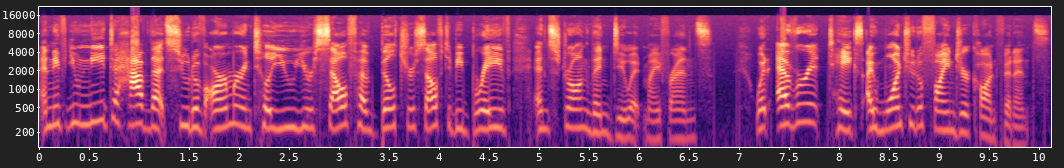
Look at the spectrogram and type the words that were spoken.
And if you need to have that suit of armor until you yourself have built yourself to be brave and strong, then do it, my friends. Whatever it takes, I want you to find your confidence.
